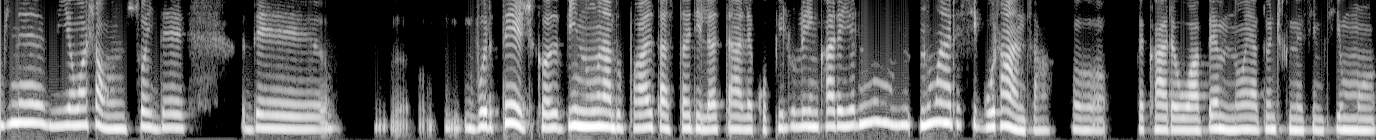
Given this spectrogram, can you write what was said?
vine, eu așa, un soi de, de vârtej, că vin una după alta stările astea ale copilului în care el nu, nu mai are siguranța uh, pe care o avem noi atunci când ne simțim uh,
